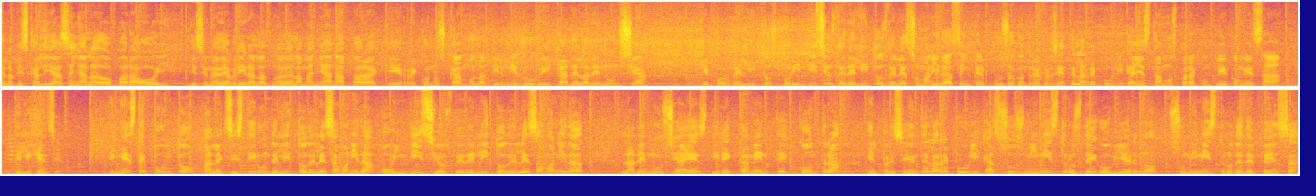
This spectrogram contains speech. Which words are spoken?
La Fiscalía ha señalado para hoy, 19 de abril a las 9 de la mañana, para que reconozcamos la y rúbrica de la denuncia que por delitos, por indicios de delitos de lesa humanidad se interpuso contra el presidente de la República y estamos para cumplir con esa diligencia. En este punto, al existir un delito de lesa humanidad o indicios de delito de lesa humanidad, la denuncia es directamente contra el presidente de la República, sus ministros de gobierno, su ministro de defensa,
